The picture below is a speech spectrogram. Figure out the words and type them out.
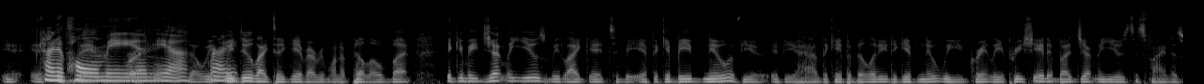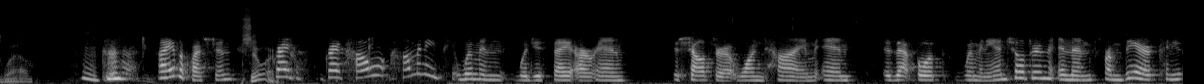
it- it- Kind of it's there, homey and right. yeah, So we, we do like to give everyone a pillow, but it can be gently used. We like it to be if it could be new. If you if you have the capability to give new, we greatly appreciate it. But gently used is fine as well. Hmm. I have a question. Sure. Greg, Greg, how how many p- women would you say are in the shelter at one time, and is that both women and children? And then from there, can you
